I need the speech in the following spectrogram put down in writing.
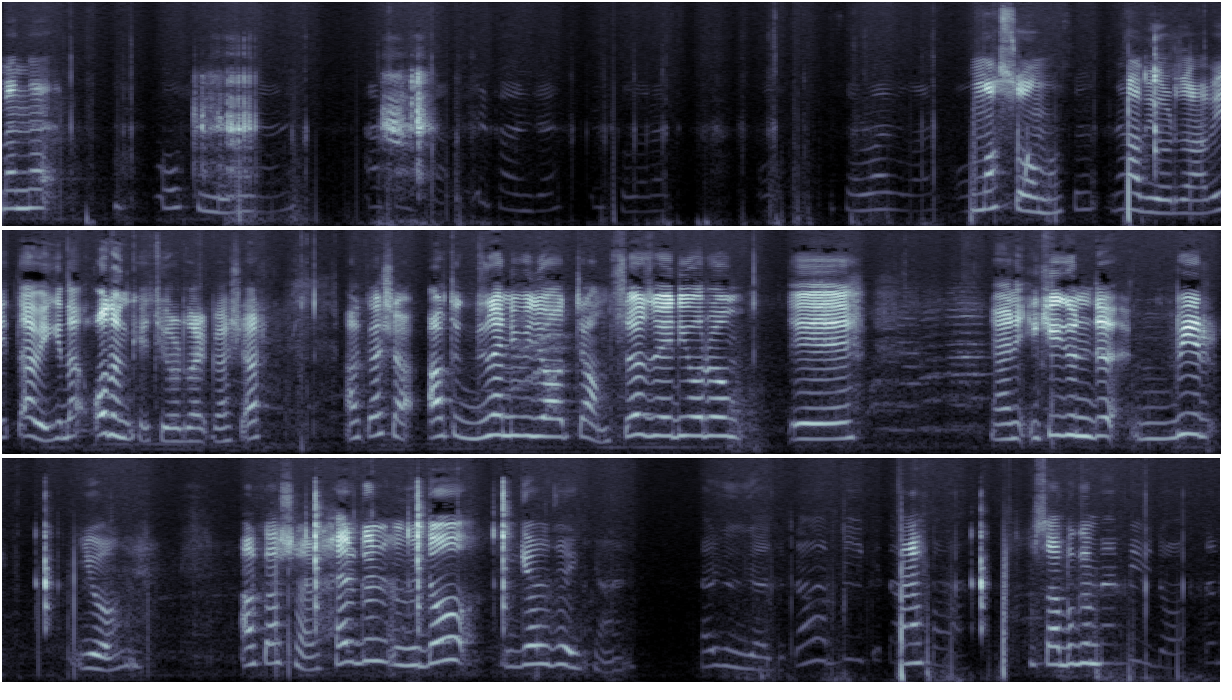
ben de olsun dedim. Arkadaşlar olmazsa olması ne yapıyoruz abi? Tabii ki de odun kesiyoruz arkadaşlar. Arkadaşlar artık düzenli video atacağım. Söz veriyorum. Ee, yani iki günde bir yok. Arkadaşlar her gün video gelecek yani. Her gün gelecek. Ama bir iki tane falan. Mesela bugün ben bir video attım.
